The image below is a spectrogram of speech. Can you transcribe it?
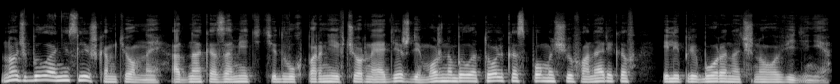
Ночь была не слишком темной, однако заметить двух парней в черной одежде можно было только с помощью фонариков или прибора ночного видения.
